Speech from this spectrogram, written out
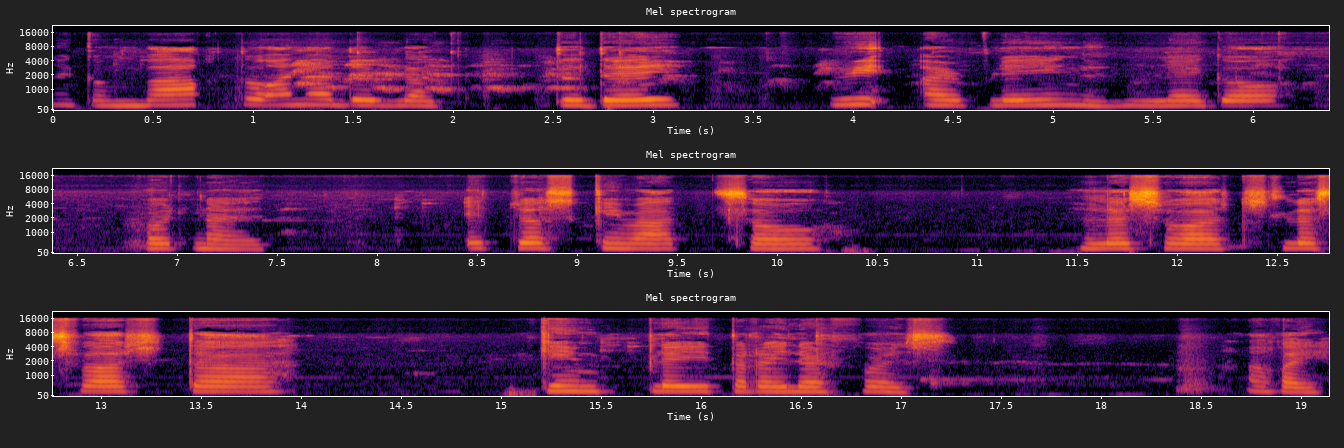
Welcome back to another vlog. Today we are playing Lego Fortnite. It just came out so let's watch let's watch the gameplay trailer first. Okay.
